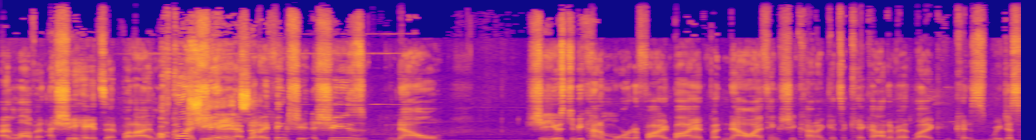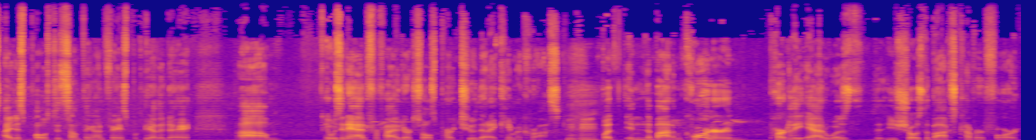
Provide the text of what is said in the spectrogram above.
I love it. She hates it, but I love it. Of course I- she hates But it. But I think she she's now. She used to be kind of mortified by it, but now I think she kind of gets a kick out of it. Like, because we just I just posted something on Facebook the other day. Um, it was an ad for Five Dark Souls Part Two that I came across. Mm-hmm. But in the bottom corner, part of the ad was that you shows the box cover for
